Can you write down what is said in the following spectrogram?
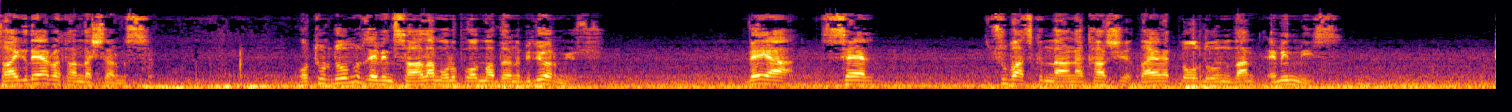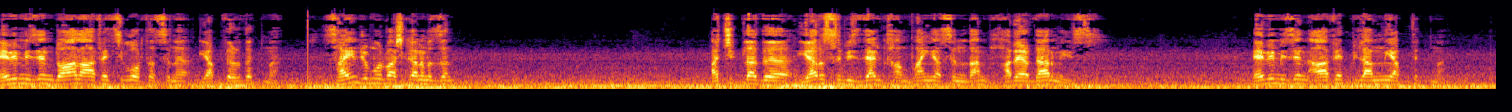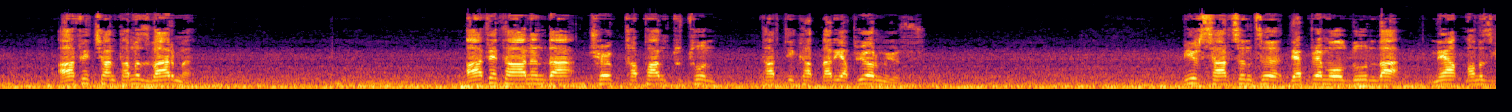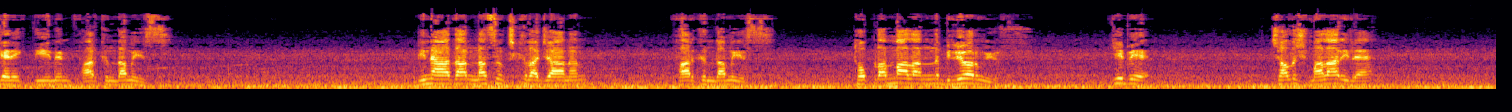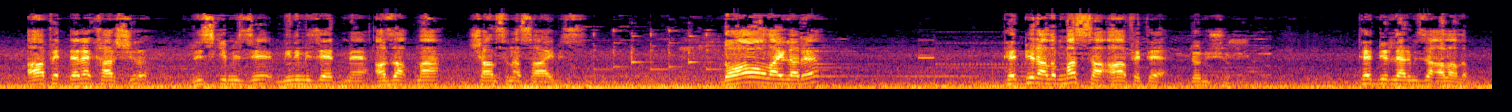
Saygıdeğer vatandaşlarımız, oturduğumuz evin sağlam olup olmadığını biliyor muyuz? Veya sel, su baskınlarına karşı dayanıklı olduğundan emin miyiz? Evimizin doğal afet sigortasını yaptırdık mı? Sayın Cumhurbaşkanımızın açıkladığı yarısı bizden kampanyasından haberdar mıyız? Evimizin afet planını yaptık mı? Afet çantamız var mı? Afet anında çök, kapan, tutun tatbikatları yapıyor muyuz? Bir sarsıntı, deprem olduğunda ne yapmamız gerektiğinin farkında mıyız? Binadan nasıl çıkılacağının farkında mıyız? Toplanma alanını biliyor muyuz? Gibi çalışmalar ile afetlere karşı riskimizi minimize etme, azaltma şansına sahibiz. Doğa olayları tedbir alınmazsa afete dönüşür. Tedbirlerimizi alalım.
